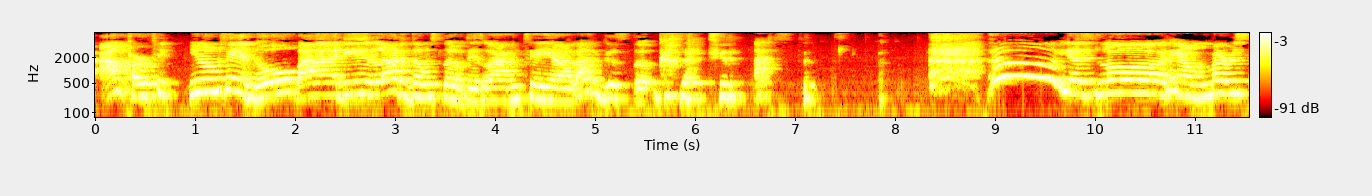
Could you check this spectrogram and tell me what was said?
I'm perfect. You know what I'm saying? Nobody did a lot of dumb stuff. That's why I can tell y'all a lot of good stuff because I did a lot of stuff. oh, yes, Lord, have mercy.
